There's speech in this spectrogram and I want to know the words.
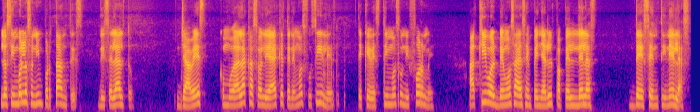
Los símbolos son importantes, dice el alto. Ya ves, como da la casualidad de que tenemos fusiles, de que vestimos uniforme. Aquí volvemos a desempeñar el papel de las de centinelas.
